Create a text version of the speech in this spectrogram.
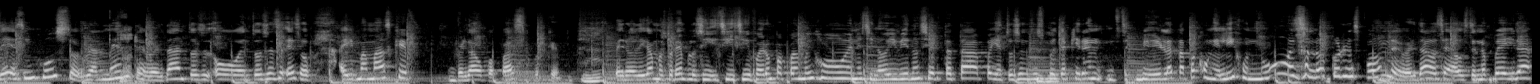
es injusto realmente, ¿verdad? Entonces, o entonces eso, hay mamás que ¿verdad? O papás, porque, pero digamos, por ejemplo, si, si, si fueron papás muy jóvenes y no vivieron cierta etapa y entonces después ya quieren vivir la etapa con el hijo, no, eso no corresponde, ¿verdad? O sea, usted no puede ir a,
